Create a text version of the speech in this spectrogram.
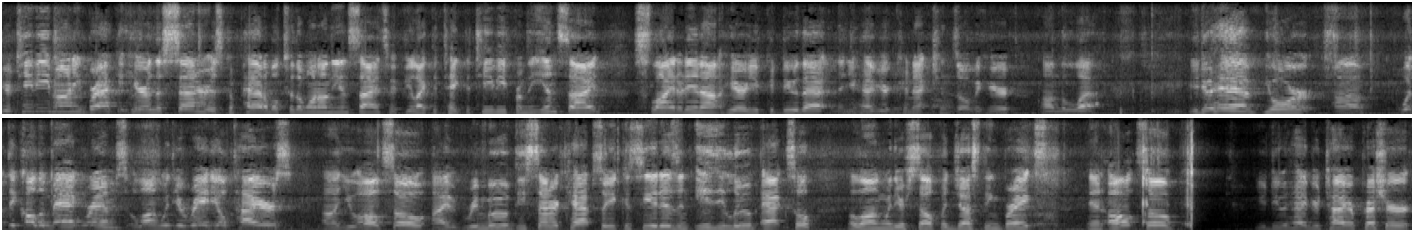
Your TV mounting bracket here in the center is compatible to the one on the inside, so if you like to take the TV from the inside, slide it in out here, you could do that, and then you have your connections over here on the left. You do have your uh, what they call the mag rims along with your radial tires. Uh, you also, I removed the center cap so you can see it is an easy lube axle along with your self-adjusting brakes. And also, you do have your tire pressure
